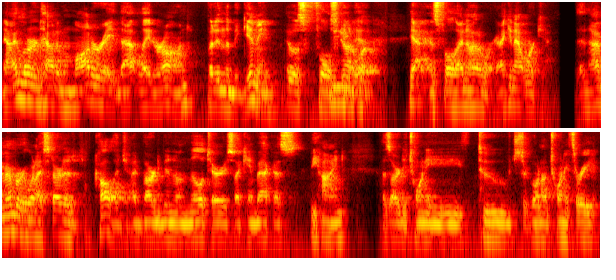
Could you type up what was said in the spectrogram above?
Now I learned how to moderate that later on, but in the beginning, it was full You speed. know how to work. Yeah, it's full. I know how to work. I can outwork you. And I remember when I started college, I'd already been in the military, so I came back. as behind. I was already 22, just going on 23.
